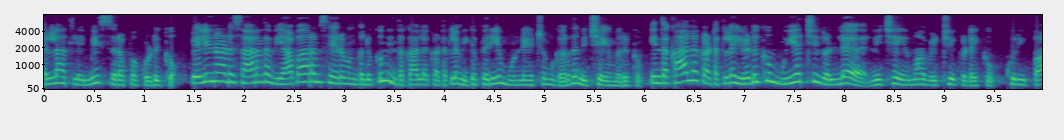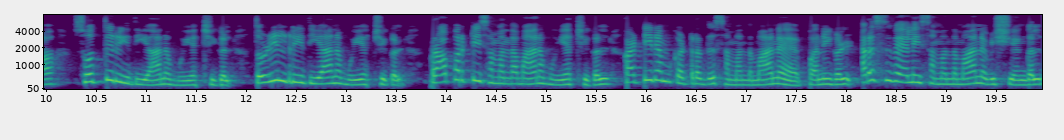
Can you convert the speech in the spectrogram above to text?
எல்லாத்துலயுமே சிறப்பை கொடுக்கும். வெளிநாடு சார்ந்த வியாபாரம் செய்யறவங்களுக்கும் இந்த காலகட்டத்துல மிகப்பெரிய முன்னேற்றம்ங்கிறது நிச்சயம் இருக்கும். இந்த காலகட்டத்துல எடுக்கும் முயற்சிகள்ல நிச்சயமா வெற்றி கிடைக்கும். குறிப்பா சொத்து ரீதியான முயற்சிகள் தொழில் ரீதியான முயற்சிகள் ப்ராப்பர்ட்டி சம்பந்தமான முயற்சிகள் கட்டிடம் கட்டுறது சம்பந்தமான பணிகள் அரசு வேலை சம்பந்தமான விஷயங்கள்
